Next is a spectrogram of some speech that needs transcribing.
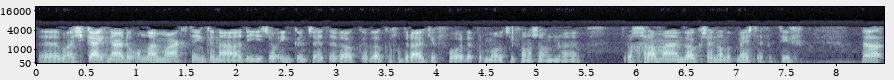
maar als je kijkt naar de online marketingkanalen die je zo in kunt zetten, welke, welke gebruik je voor de promotie van zo'n programma en welke zijn dan het meest effectief? Nou,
